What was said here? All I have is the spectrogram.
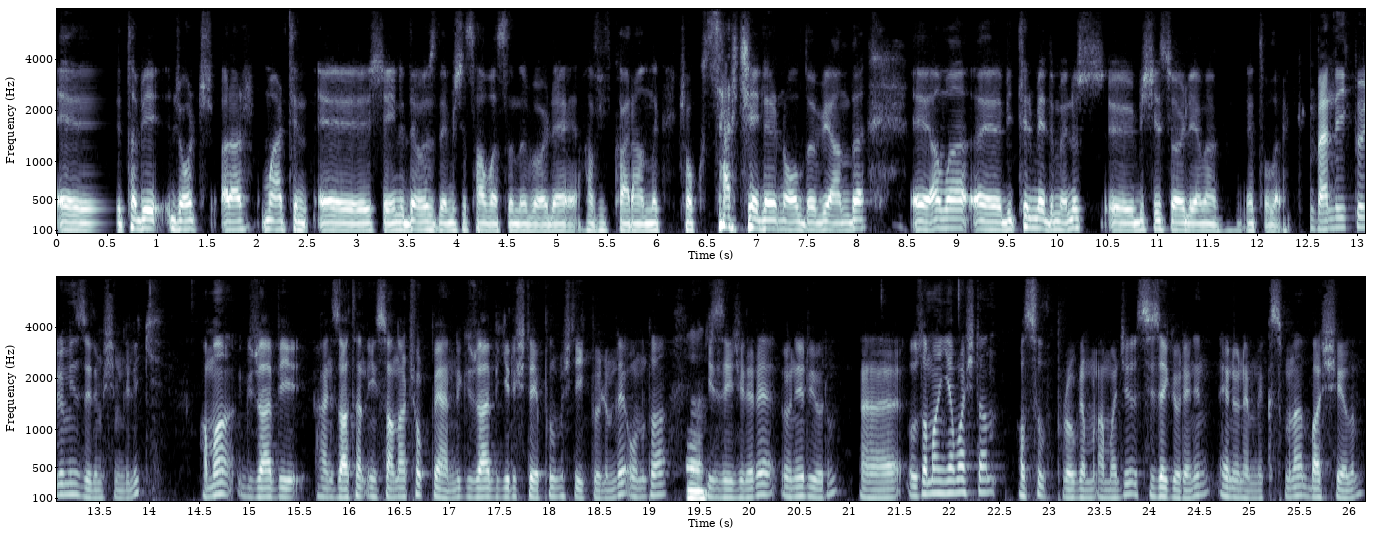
Ee, tabii George R. R. Martin e, şeyini de özlemişiz havasını böyle hafif karanlık çok sert şeylerin olduğu bir anda. E, ama e, bitirmedim henüz E, bir şey söyleyemem net olarak. Ben de ilk bölümü izledim şimdilik. Ama güzel bir hani zaten insanlar çok beğendi. Güzel bir giriş de yapılmıştı ilk bölümde. Onu da Evet. izleyicilere öneriyorum. Ee, o zaman yavaştan asıl programın amacı size görenin en önemli kısmına başlayalım.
